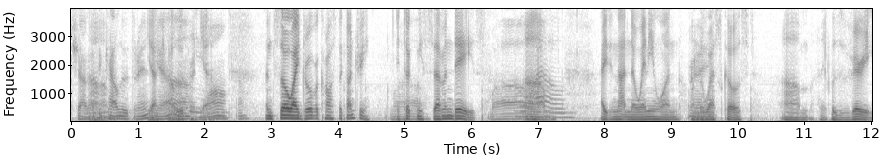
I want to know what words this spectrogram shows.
Shout out to Um, Cal Lutheran. yeah, Cal Lutheran, yeah. Wow. and so I drove across the country. It took me seven days. Wow. wow. I did not know anyone on the West Coast. Um, and it was very,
